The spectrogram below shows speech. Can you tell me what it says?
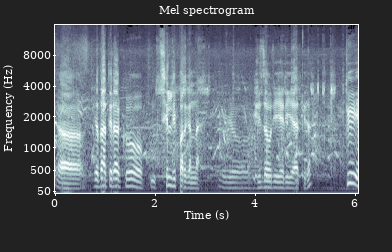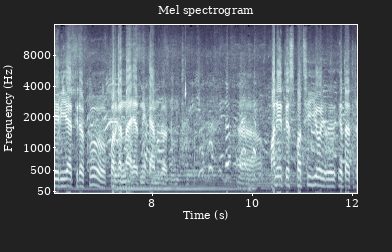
यतातिरको सिल्ली परगन्ना यो बिजौरी एरियातिर त्यो एरियातिरको परगन्ना हेर्ने काम गर्नुहुन्थ्यो। अनि त्यसपछि यो यतातिर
